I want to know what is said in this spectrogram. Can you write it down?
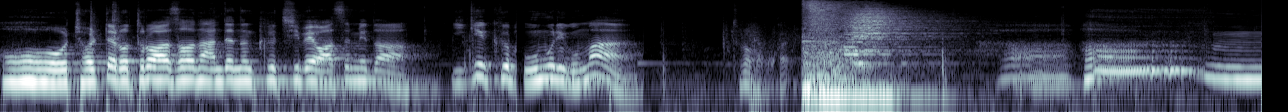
오, 절대로 들어와서는 안 되는 그 집에 왔습니다. 이게 그 우물이구만. 들어가 볼까요? 아, 음,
